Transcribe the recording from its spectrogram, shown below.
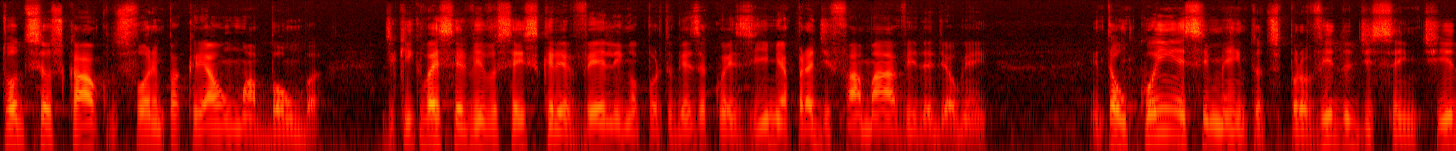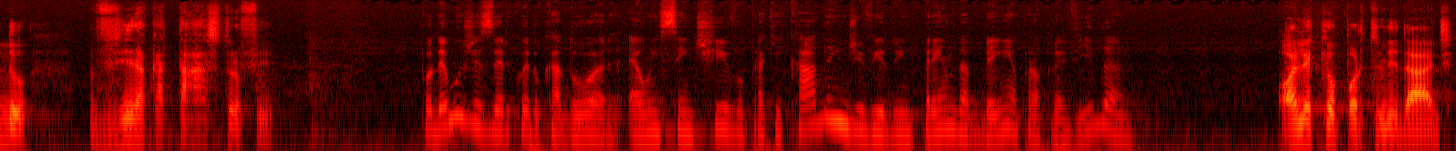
todos os seus cálculos forem para criar uma bomba? De que, que vai servir você escrever língua portuguesa com exímia para difamar a vida de alguém? Então, conhecimento desprovido de sentido vira catástrofe. Podemos dizer que o educador é um incentivo para que cada indivíduo empreenda bem a própria vida? Olha que oportunidade.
